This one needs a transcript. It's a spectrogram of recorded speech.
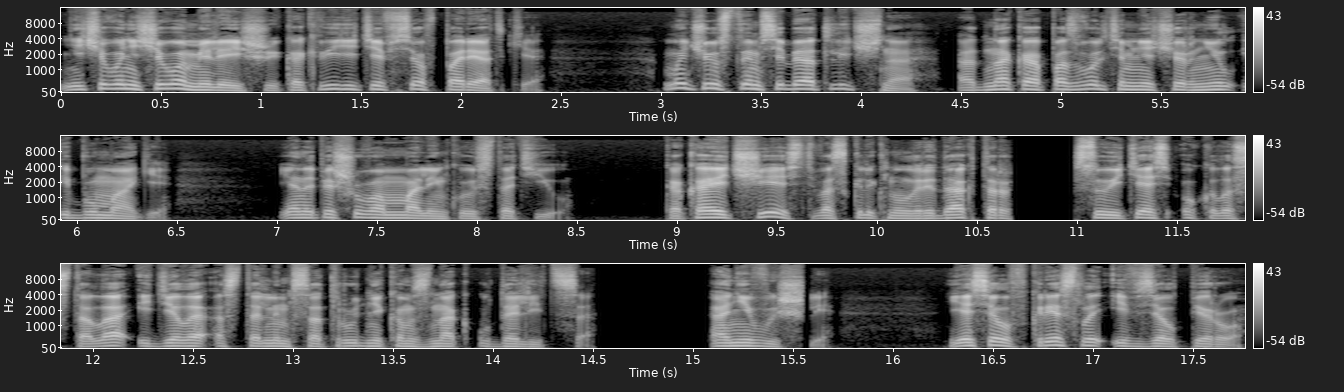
«Ничего-ничего, милейший, как видите, все в порядке. Мы чувствуем себя отлично, однако позвольте мне чернил и бумаги. Я напишу вам маленькую статью». «Какая честь!» — воскликнул редактор, суетясь около стола и делая остальным сотрудникам знак «удалиться». Они вышли. Я сел в кресло и взял перо.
